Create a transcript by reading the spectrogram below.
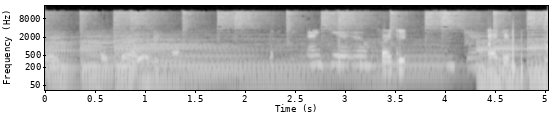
week. Take care. Thank you. Thank you. Thank you. Thank you.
